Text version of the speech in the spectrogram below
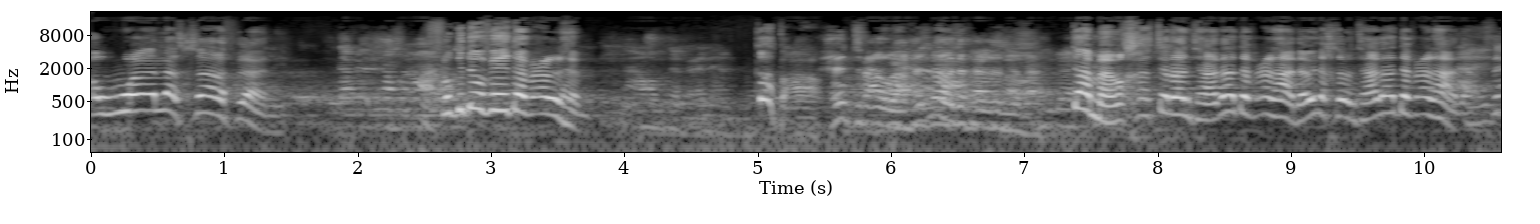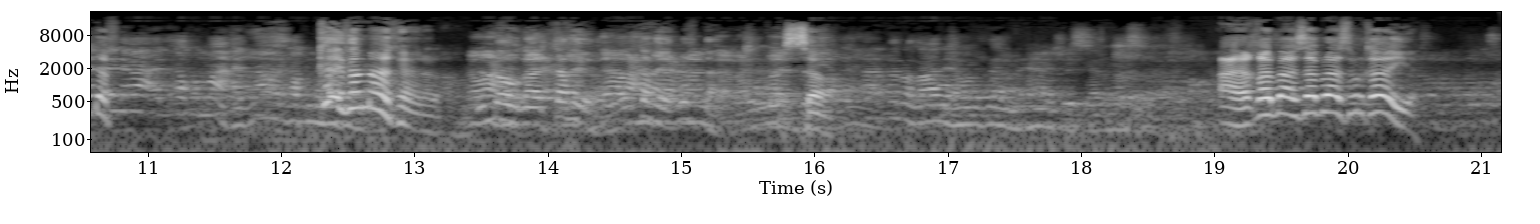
ولا تختار الثاني. فقدوا فيه دفع الهم. قطعة الحين تفعل واحد ما هو دفع للنبع تمام اختر أنت هذا دفع هذا وإذا اخترت هذا دفع هذا. في دفع ما كيف ما كان الان لما هو قال هو ذا الحاشي آه غير بأس بلا أسبر كذية أو ما دفع الحكم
